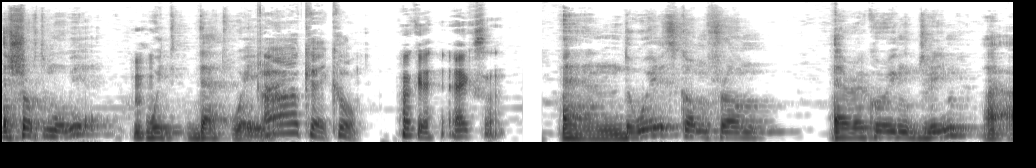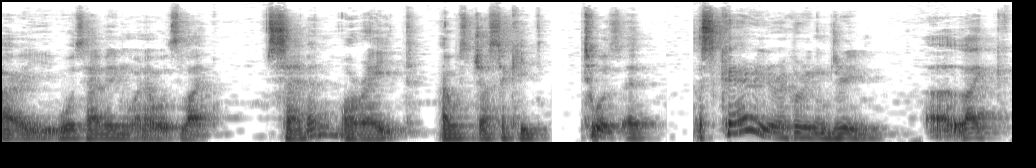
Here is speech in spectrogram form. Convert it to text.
a short movie with that whale. Oh, okay, cool. Okay, excellent. And the whales come from a recurring dream I, I was having when I was like seven or eight. I was just a kid. It was a, a scary recurring dream. Uh, like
